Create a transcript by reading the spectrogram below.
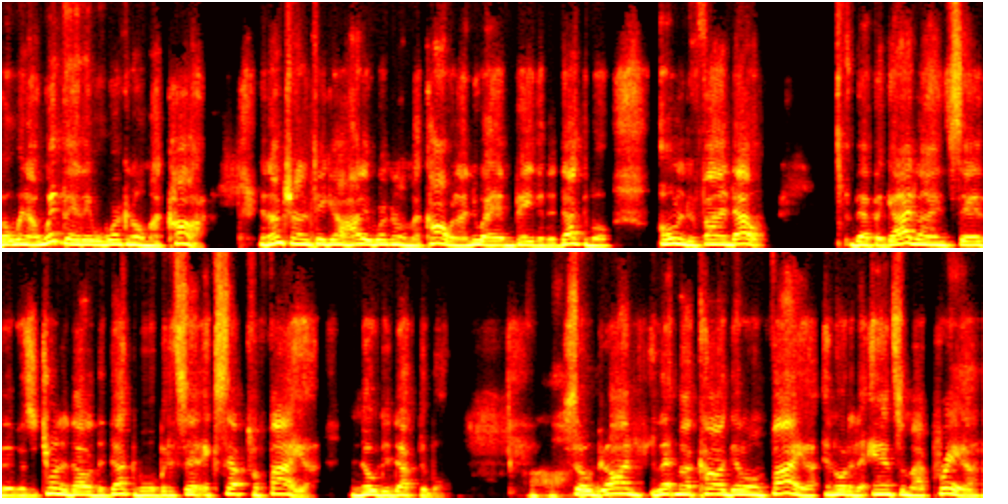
But when I went there, they were working on my car. And I'm trying to figure out how they're working on my car when I knew I hadn't paid the deductible, only to find out that the guidelines said that it was a $200 deductible, but it said except for fire, no deductible. Oh. So God let my car get on fire in order to answer my prayer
